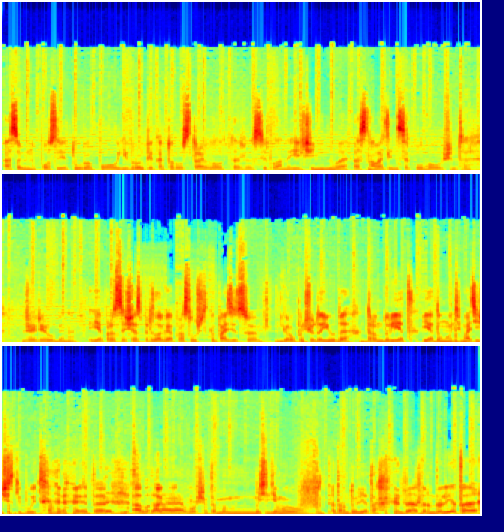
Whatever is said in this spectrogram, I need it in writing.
Особенно после тура по Европе, который устраивала даже Светлана Ельчининова, основательница клуба, в общем-то, Джерри Рубина. Я просто сейчас предлагаю прослушать композицию группы Чудо-Юдо, Драндулет. Я думаю, тематически будет это... Об... Да, в общем-то, мы, мы сидим в Драндулета. Да, Драндулета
